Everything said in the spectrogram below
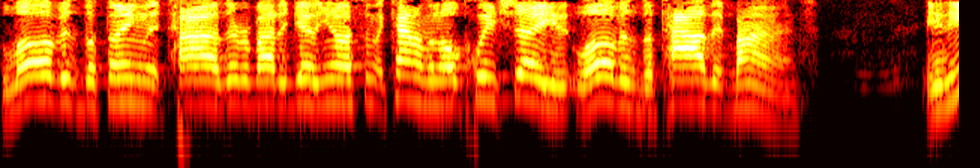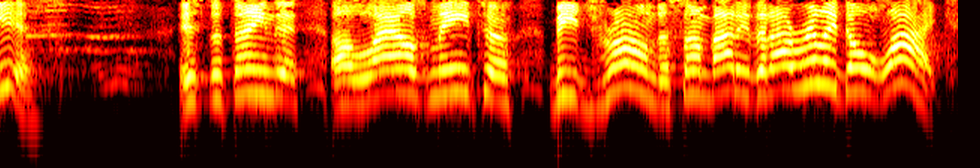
Love is the thing that ties everybody together. You know, it's kind of an old cliche. Love is the tie that binds. It is. It's the thing that allows me to be drawn to somebody that I really don't like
